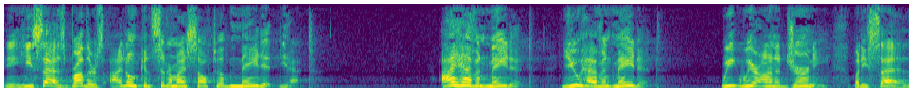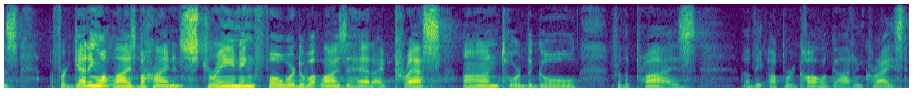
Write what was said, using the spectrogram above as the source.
he says, Brothers, I don't consider myself to have made it yet. I haven't made it. You haven't made it. We, we are on a journey. But he says, Forgetting what lies behind and straining forward to what lies ahead, I press on toward the goal for the prize of the upward call of God in Christ.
